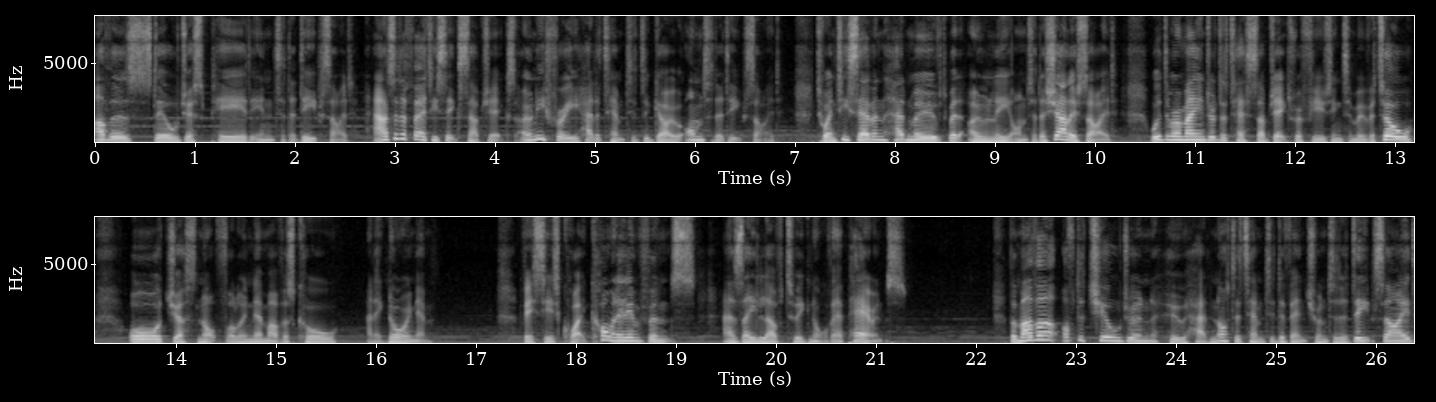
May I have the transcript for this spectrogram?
Others still just peered into the deep side. Out of the 36 subjects, only 3 had attempted to go onto the deep side. 27 had moved but only onto the shallow side, with the remainder of the test subjects refusing to move at all, or just not following their mother's call and ignoring them. This is quite common in infants, as they love to ignore their parents. The mother of the children who had not attempted to venture onto the deep side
